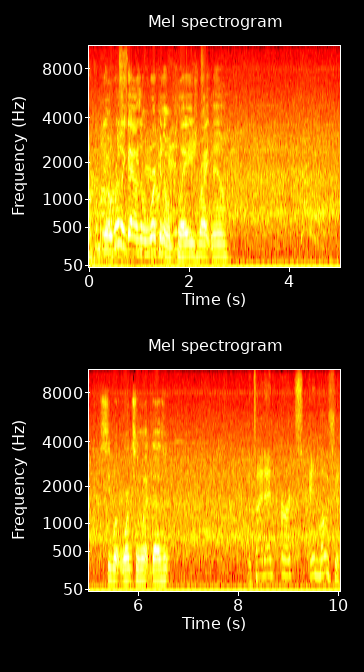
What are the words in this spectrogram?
Look 'em up You know, really, guys, I'm working on plays right now. See what works and what doesn't. The tight end Ertz in motion.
